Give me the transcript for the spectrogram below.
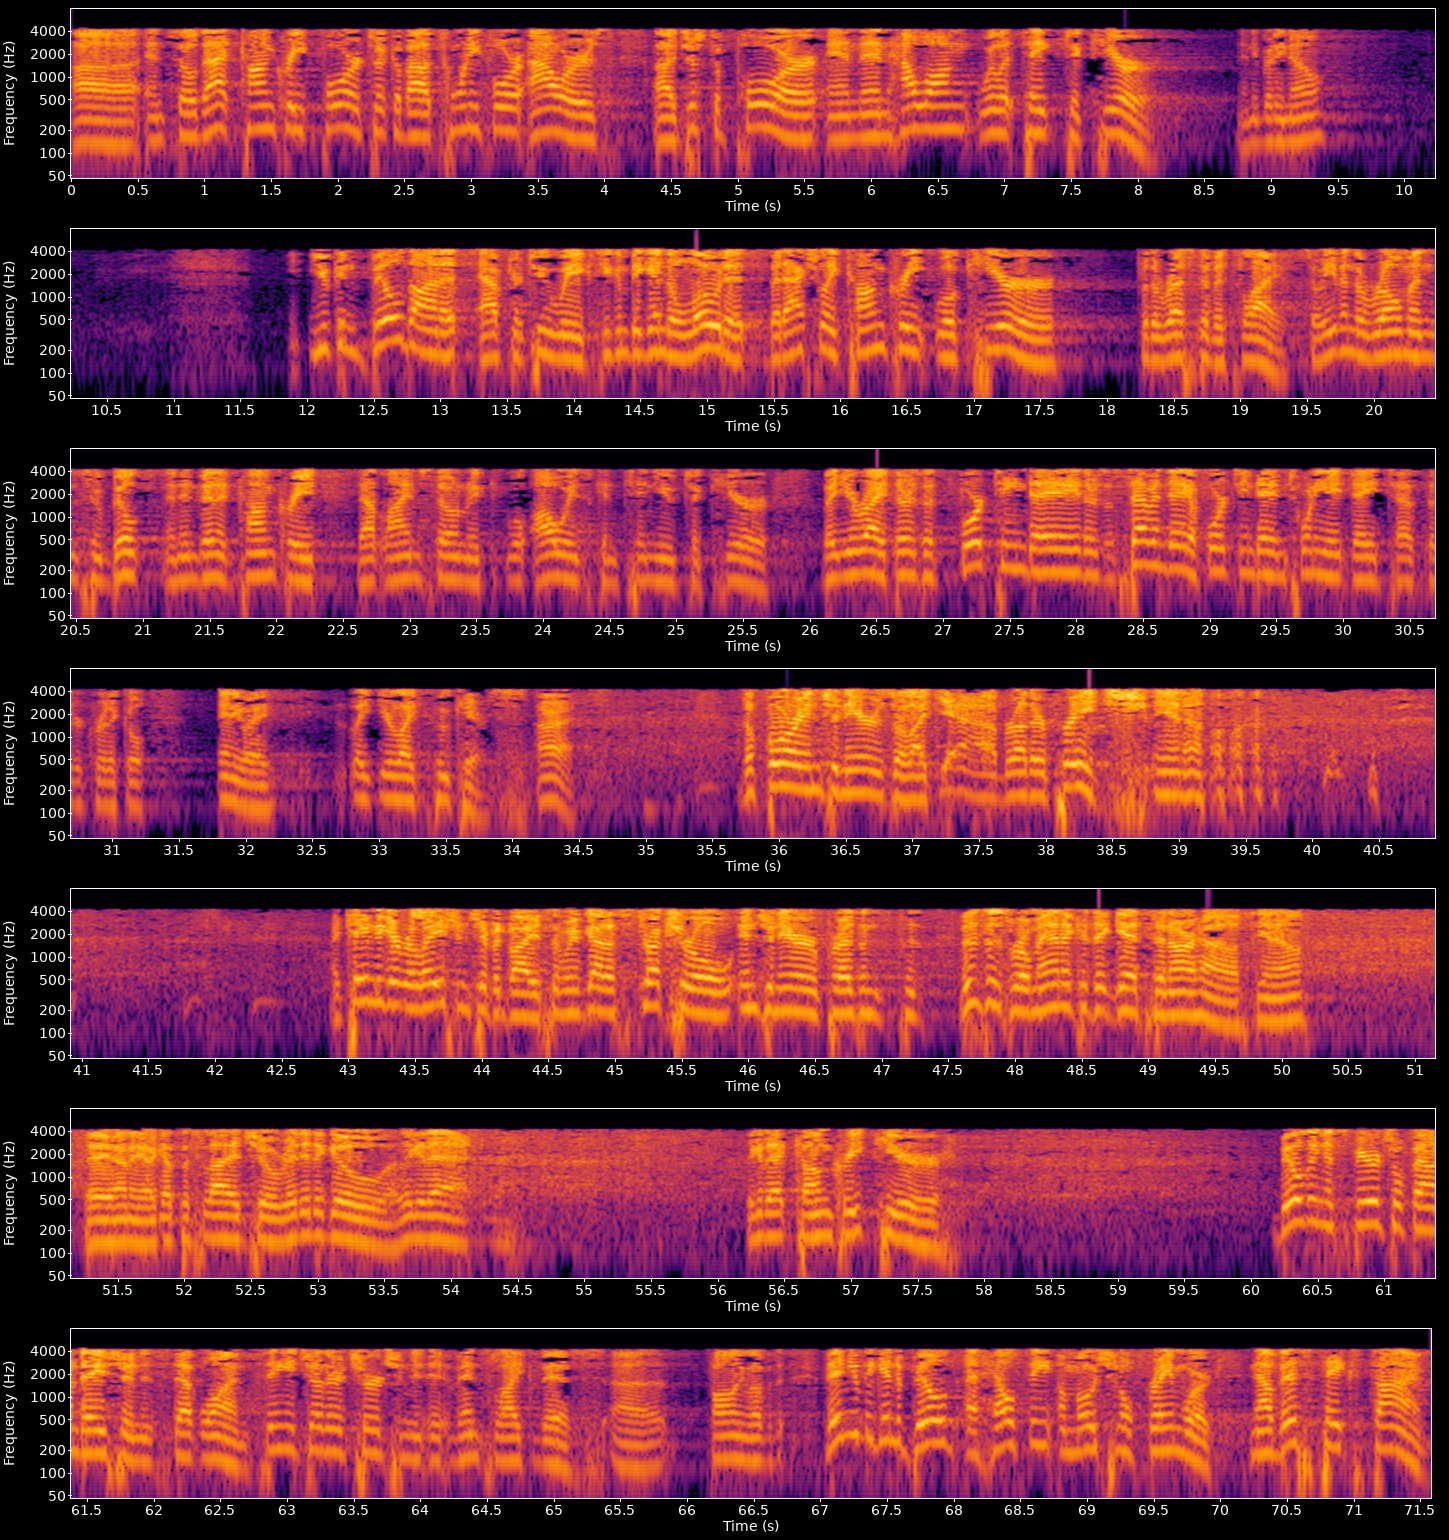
Uh, and so that concrete pour took about 24 hours uh, just to pour, and then how long will it take to cure? Anybody know? You can build on it after two weeks. You can begin to load it, but actually concrete will cure for the rest of its life. So even the Romans who built and invented concrete, that limestone will always continue to cure. But you're right, there's a 14 day, there's a 7 day, a 14 day, and 28 day test that are critical. Anyway, like, you're like, who cares? Alright. The four engineers are like, yeah, brother, preach, you know. I came to get relationship advice and we've got a structural engineer present this is as romantic as it gets in our house, you know. Hey, honey, I got the slideshow ready to go. Look at that. Look at that concrete cure. Building a spiritual foundation is step one. Seeing each other at church and events like this. Uh, falling in love with it. Then you begin to build a healthy emotional framework. Now this takes time.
